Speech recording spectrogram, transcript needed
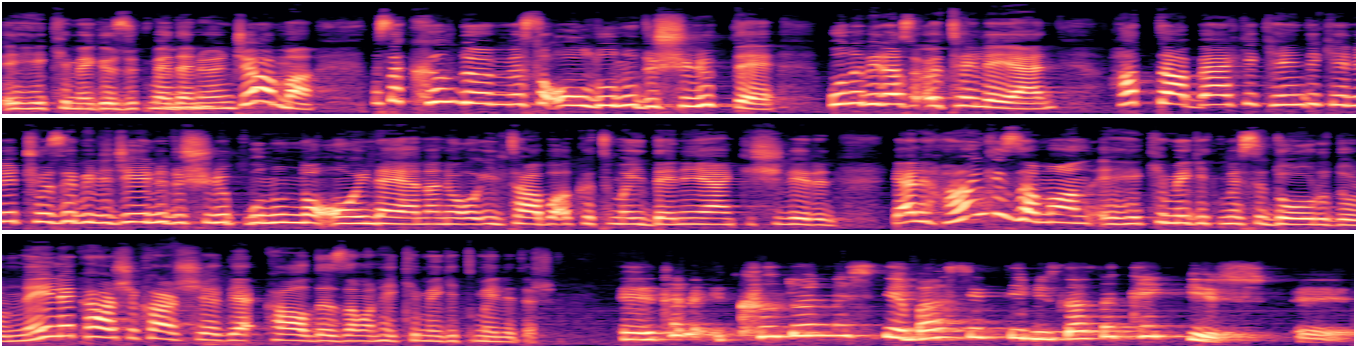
e, hekime gözükmeden önce ama mesela kıl dönmesi olduğunu düşünüp de bunu biraz öteleyen hatta belki kendi kendine çözebileceğini düşünüp bununla oynayan hani o iltihabı akıtmayı deneyen kişilerin yani hangi zaman e, hekime gitmesi doğrudur? Neyle karşı karşıya kaldığı zaman hekime gitmelidir? E, tabii kıl dönmesi diye bahsettiğimizde aslında tek bir e,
